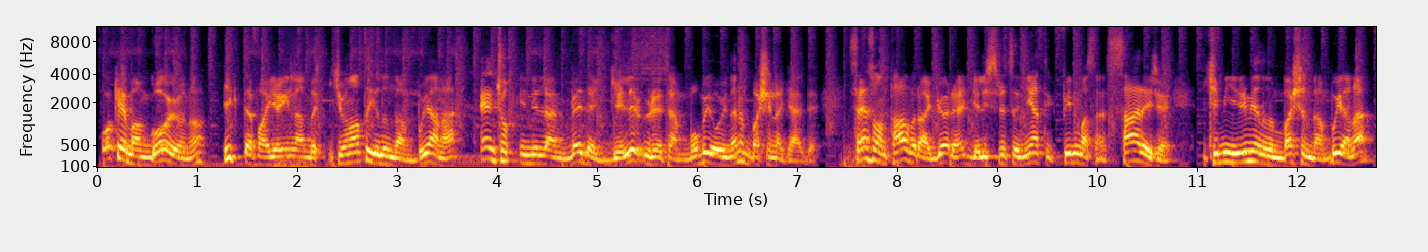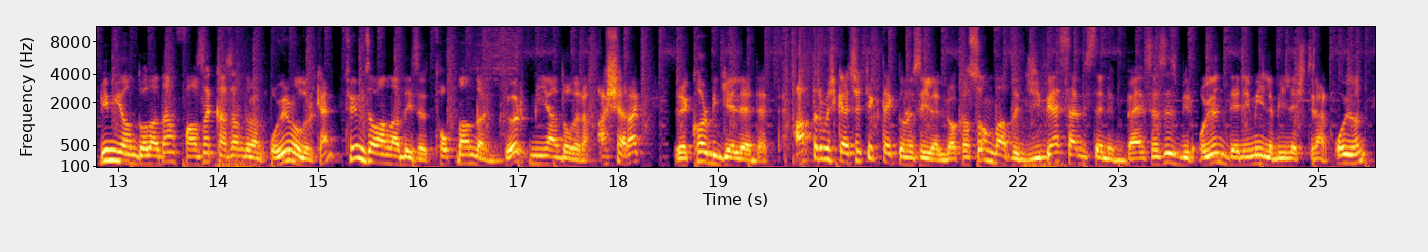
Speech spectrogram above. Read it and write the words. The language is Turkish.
Pokemon Go oyunu ilk defa yayınlandığı 2016 yılından bu yana en çok indirilen ve de gelir üreten mobil oyunların başına geldi. Senson Tower'a göre geliştiricisi Niantic firmasına sadece 2020 yılının başından bu yana 1 milyon dolardan fazla kazandıran oyun olurken tüm zamanlarda ise toplamda 4 milyar doları aşarak rekor bir gelir elde etti. Arttırmış gerçeklik teknolojisiyle lokasyon bazlı GPS servislerini benzersiz bir oyun deneyimiyle birleştiren oyun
